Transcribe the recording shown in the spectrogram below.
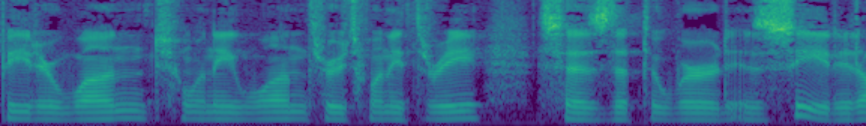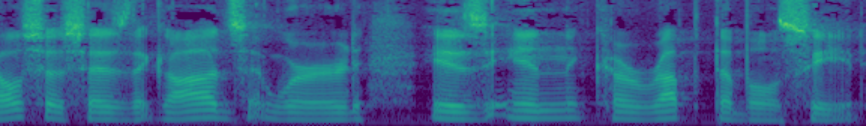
Peter 1 21 through 23 says that the word is seed. It also says that God's word is incorruptible seed.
